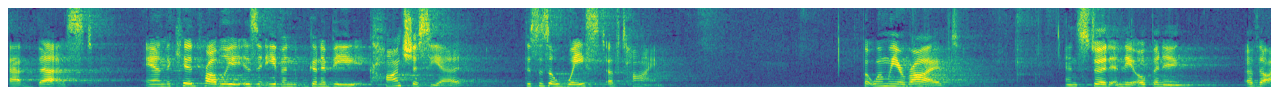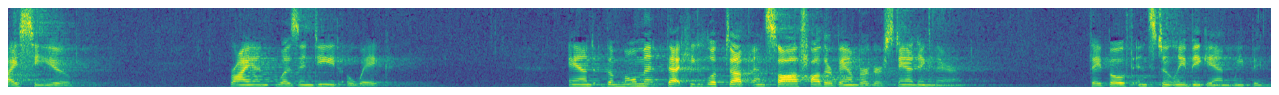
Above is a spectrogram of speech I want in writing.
at best. And the kid probably isn't even going to be conscious yet. This is a waste of time. But when we arrived and stood in the opening of the ICU, Ryan was indeed awake and the moment that he looked up and saw Father Bamberger standing there, they both instantly began weeping.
